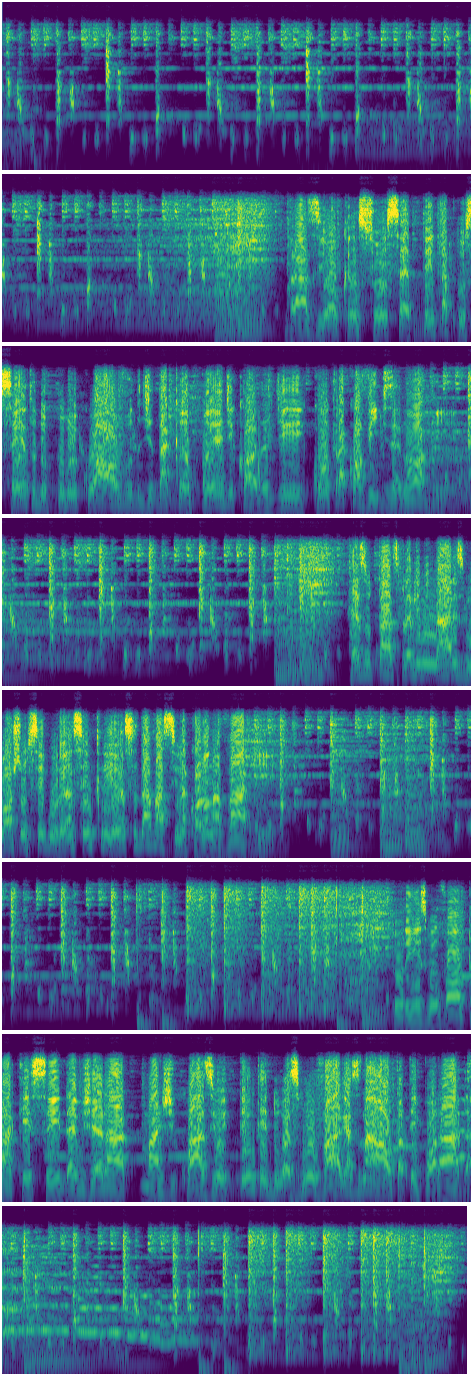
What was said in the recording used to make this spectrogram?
Brasil alcançou 70% do público-alvo da campanha de, de, contra a Covid-19. Resultados preliminares mostram segurança em crianças da vacina Coronavac. Turismo volta a aquecer e deve gerar mais de quase 82 mil vagas na alta temporada.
